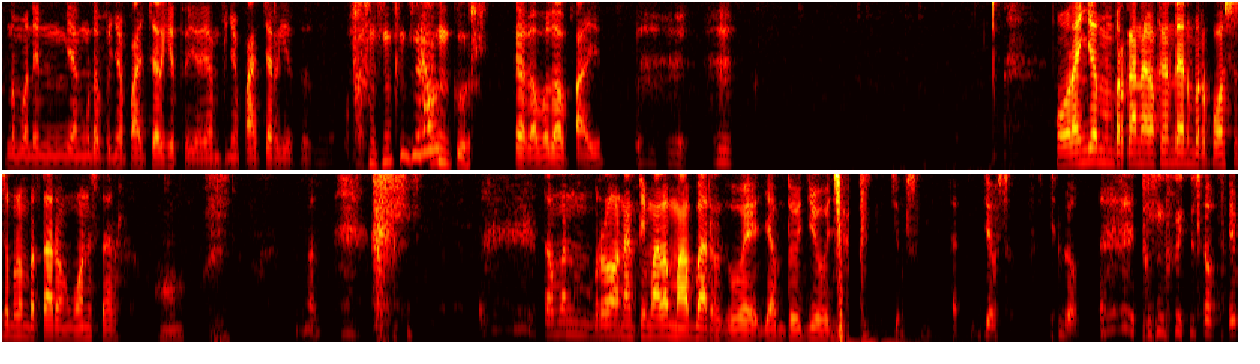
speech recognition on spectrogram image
nemenin yang udah punya pacar gitu ya, yang punya pacar gitu. Nganggur, gak ngapa-ngapain. Power Ranger memperkenalkan dan berpose sebelum bertarung monster. Oh. Temen bro, nanti malam mabar gue jam 7 jam jam jam, jam Tungguin sampai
